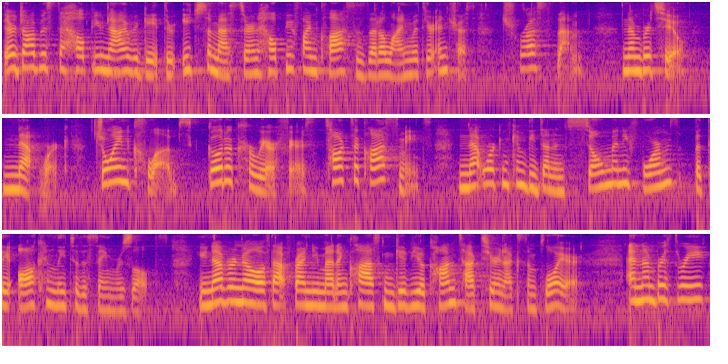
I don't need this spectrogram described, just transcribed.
Their job is to help you navigate through each semester and help you find classes that align with your interests. Trust them. Number two, network. Join clubs, go to career fairs, talk to classmates. Networking can be done in so many forms, but they all can lead to the same results. You never know if that friend you met in class can give you a contact to your next employer. And number three,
